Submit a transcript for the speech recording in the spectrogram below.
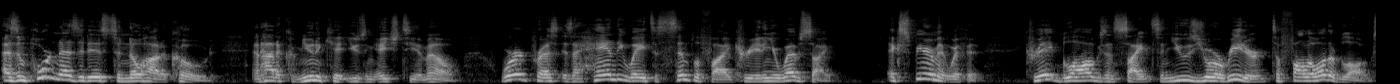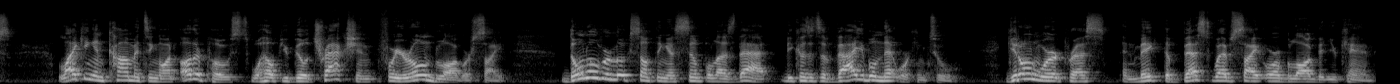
As important as it is to know how to code and how to communicate using HTML, WordPress is a handy way to simplify creating your website. Experiment with it. Create blogs and sites and use your reader to follow other blogs. Liking and commenting on other posts will help you build traction for your own blog or site. Don't overlook something as simple as that because it's a valuable networking tool. Get on WordPress and make the best website or blog that you can.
